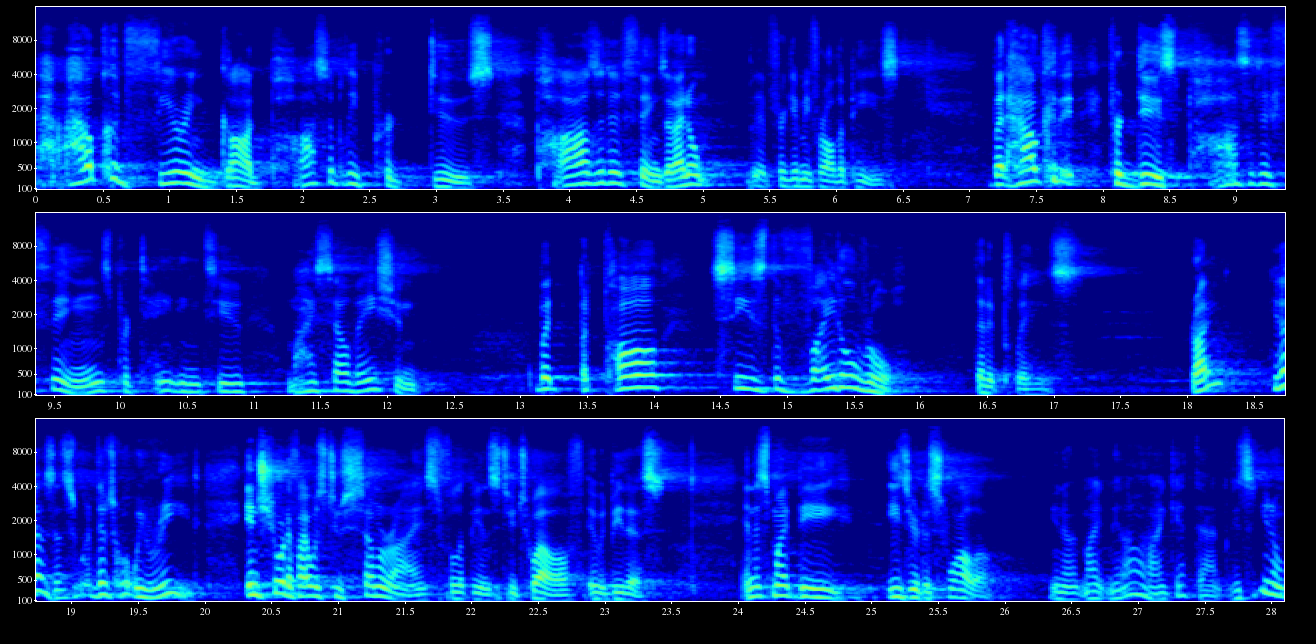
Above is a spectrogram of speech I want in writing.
how could fearing God possibly produce positive things? And I don't, forgive me for all the P's, but how could it produce positive things pertaining to my salvation? But, but Paul sees the vital role that it plays, right? He does. That's, that's what we read. In short, if I was to summarize Philippians 2.12, it would be this. And this might be easier to swallow. You know, it might be, oh, I get that. Because, you know,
